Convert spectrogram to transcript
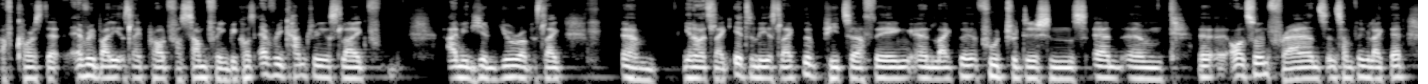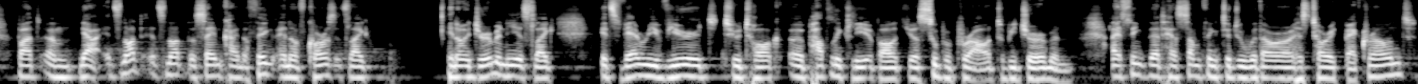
of course, that everybody is like proud for something because every country is like. I mean, here in Europe, it's like. Um, you know, it's like Italy is like the pizza thing and like the food traditions, and um, uh, also in France and something like that. But um, yeah, it's not it's not the same kind of thing. And of course, it's like you know, in Germany, it's like it's very weird to talk uh, publicly about you're super proud to be German. I think that has something to do with our historic background.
